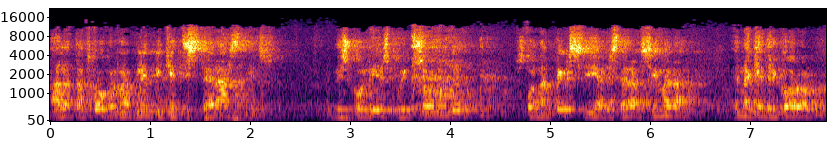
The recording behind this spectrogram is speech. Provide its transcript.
αλλά ταυτόχρονα βλέπει και τις τεράστιες δυσκολίες που υψώνονται στο να παίξει η αριστερά σήμερα ένα κεντρικό ρόλο.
